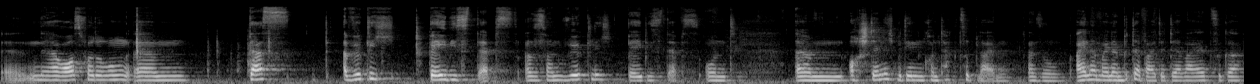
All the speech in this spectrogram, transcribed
äh, eine Herausforderung. Ähm, das wirklich Baby Steps. Also es waren wirklich Baby Steps. Und ähm, auch ständig mit denen in Kontakt zu bleiben. Also einer meiner Mitarbeiter, der war jetzt sogar,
